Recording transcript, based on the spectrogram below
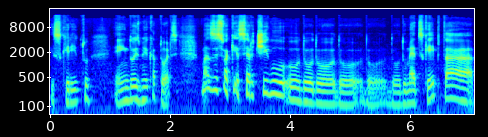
escrito em 2014. Mas isso aqui, esse artigo do, do, do, do, do Medscape está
